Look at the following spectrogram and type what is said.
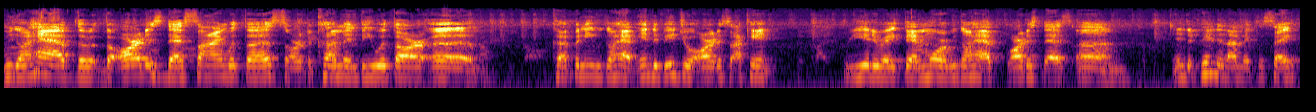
we're gonna have the the artists that sign with us or to come and be with our uh, company. We're gonna have individual artists. I can't reiterate that more. We're gonna have artists that's um, independent. I meant to say,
